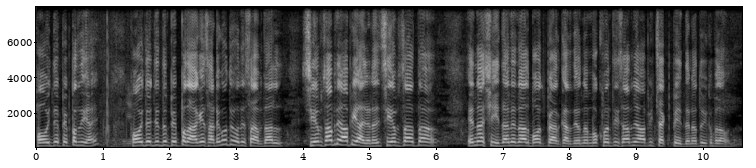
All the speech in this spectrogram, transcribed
ਫੌਜ ਦੇ ਪੇਪਰ ਨਹੀਂ ਆਏ। ਫੌਜ ਦੇ ਜਦੋਂ ਪੇਪਰ ਆ ਗਏ ਸਾਡੇ ਕੋਲ ਤੇ ਉਹਦੇ ਹਿਸਾਬ ਨਾਲ ਸੀਐਮ ਸਾਹਿਬ ਨੇ ਆਪ ਹੀ ਆ ਜਾਣਾ ਜੀ ਸੀਐਮ ਸਾਹਿਬ ਤਾਂ ਇਹਨਾਂ ਸ਼ਹੀਦਾਂ ਦੇ ਨਾਲ ਬਹੁਤ ਪਿਆਰ ਕਰਦੇ ਉਹਨਾਂ ਮੁੱਖ ਮੰਤਰੀ ਸਾਹਿਬ ਨੇ ਆਪ ਹੀ ਚੈੱਕ ਭੇਜ ਦੇਣਾ ਤੁਸੀਂ ਘਬਰਾਓ ਨਾ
